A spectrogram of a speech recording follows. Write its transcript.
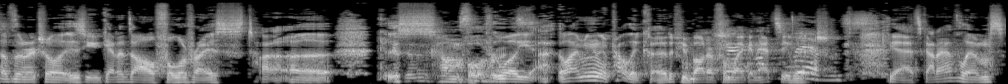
of the ritual is you get a doll full of rice. t- Uh, This doesn't come full of rice. well, yeah. Well, I mean, it probably could if you bought it from Sure like an Etsy witch. Yeah, it's gotta have limbs.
